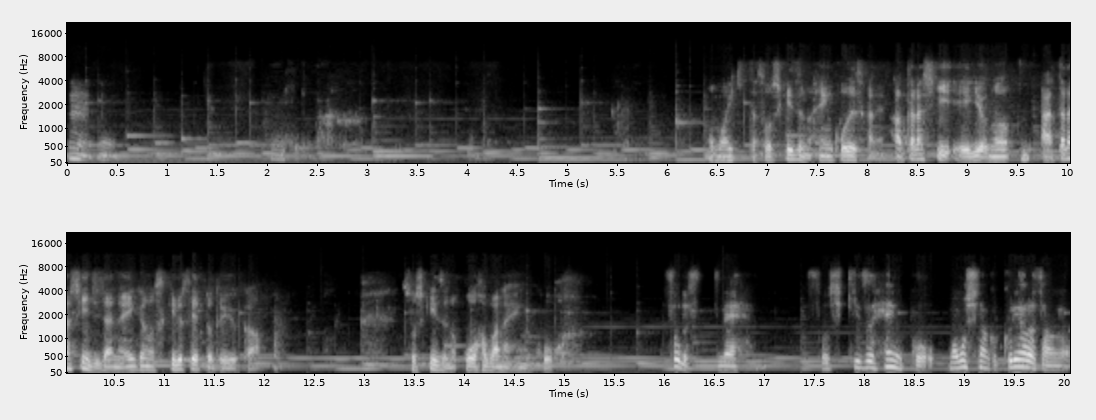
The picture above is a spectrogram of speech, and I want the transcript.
うんうん。思い切った組織図の変更ですかね。新しい営業の、新しい時代の営業のスキルセットというか、組織図の大幅な変更。そうですね。組織図変更。まあ、もしなんか栗原さんが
